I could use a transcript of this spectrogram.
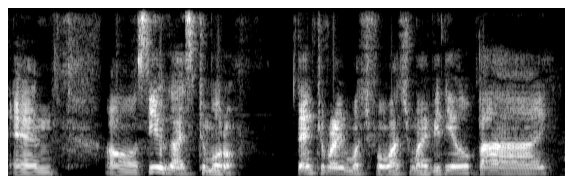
And uh, see you guys tomorrow. Thank you very much for watching my video. Bye.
